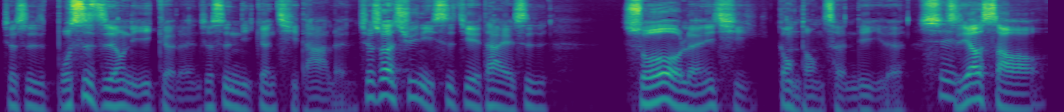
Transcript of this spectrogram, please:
就是不是只有你一个人，就是你跟其他人。就算虚拟世界，它也是所有人一起共同成立的。是只要少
